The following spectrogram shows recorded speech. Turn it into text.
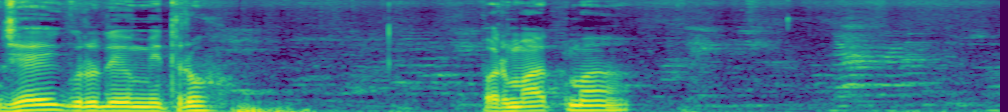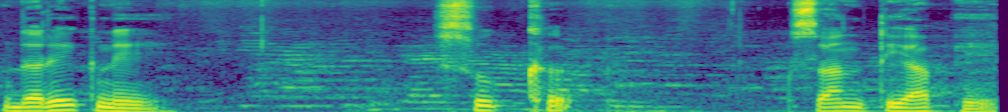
જય ગુરુદેવ મિત્રો. પરમાત્મા દરેકને સુખ, શાંતિ આપે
